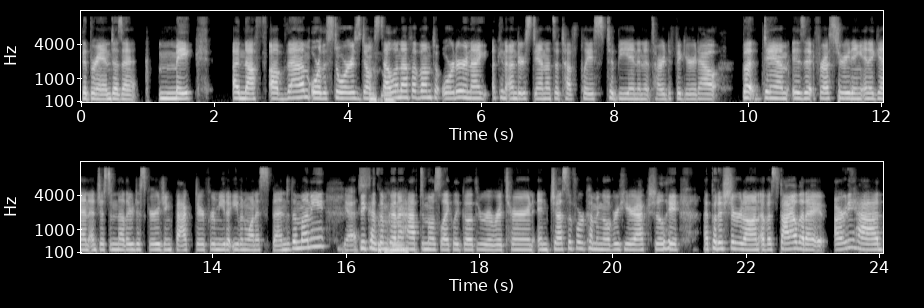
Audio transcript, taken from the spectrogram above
the brand doesn't make enough of them or the stores don't mm-hmm. sell enough of them to order and I, I can understand that's a tough place to be in and it's hard to figure it out but damn is it frustrating and again and just another discouraging factor for me to even want to spend the money yes because i'm gonna mm-hmm. have to most likely go through a return and just before coming over here actually i put a shirt on of a style that i already had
